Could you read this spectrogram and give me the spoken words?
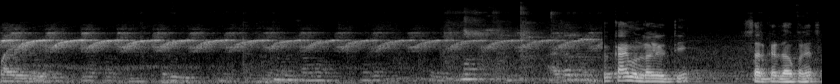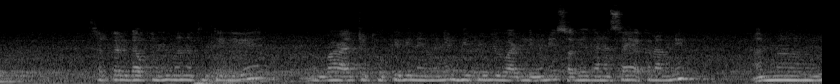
पायरी काय म्हणू लागली होती सरकारी दवाखान्यात? सरकारी दवाखान्यात म्हणत होते की बाळाचे ठोके बी नाही म्हणे बी पी बी वाढली म्हणे सगळेजण सह्या करा म्हणे आणि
